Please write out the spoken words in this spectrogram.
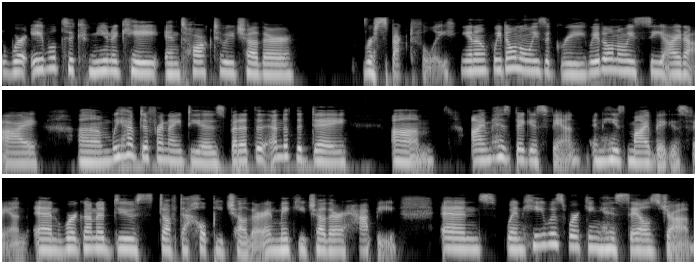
we're able to communicate and talk to each other respectfully. You know, we don't always agree, we don't always see eye to eye. Um, we have different ideas, but at the end of the day, um, I'm his biggest fan and he's my biggest fan. And we're going to do stuff to help each other and make each other happy. And when he was working his sales job,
